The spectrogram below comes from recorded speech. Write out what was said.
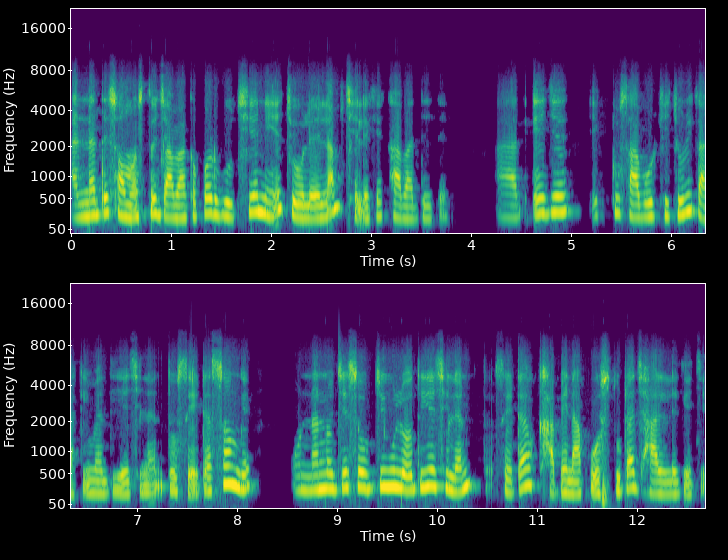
রান্নাতে সমস্ত জামা কাপড় গুছিয়ে নিয়ে চলে এলাম ছেলেকে খাবার দিতে। আর এই যে একটু সাবুর খিচুড়ি কাকিমা দিয়েছিলেন, তো সেটার সঙ্গে অন্যান্য যে সবজিগুলো দিয়েছিলেন, তো সেটা খাবে না, পোস্তুটা ঝাল লেগেছে,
